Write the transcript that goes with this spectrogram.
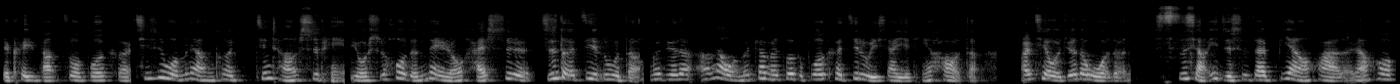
也可以当做播客。其实我们两个经常视频，有时候的内容还是值得记录的。我觉得啊，那我们专门做个播客记录一下也挺好的。而且我觉得我的思想一直是在变化的。然后，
